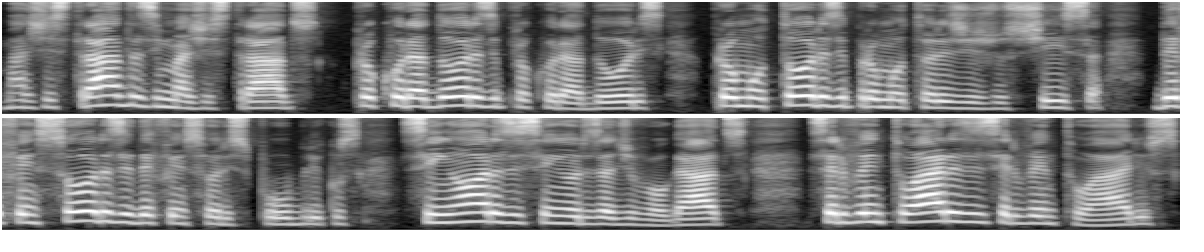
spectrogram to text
magistradas e magistrados, procuradoras e procuradores, promotoras e promotores de justiça, defensoras e defensores públicos, senhoras e senhores advogados, serventuárias e serventuários,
